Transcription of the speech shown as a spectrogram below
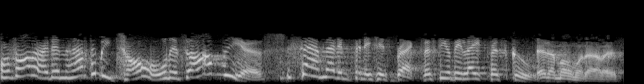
Well, Father, I didn't have to be told. It's obvious. Sam, let him finish his breakfast. He'll be late for school. In a moment, Alice.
